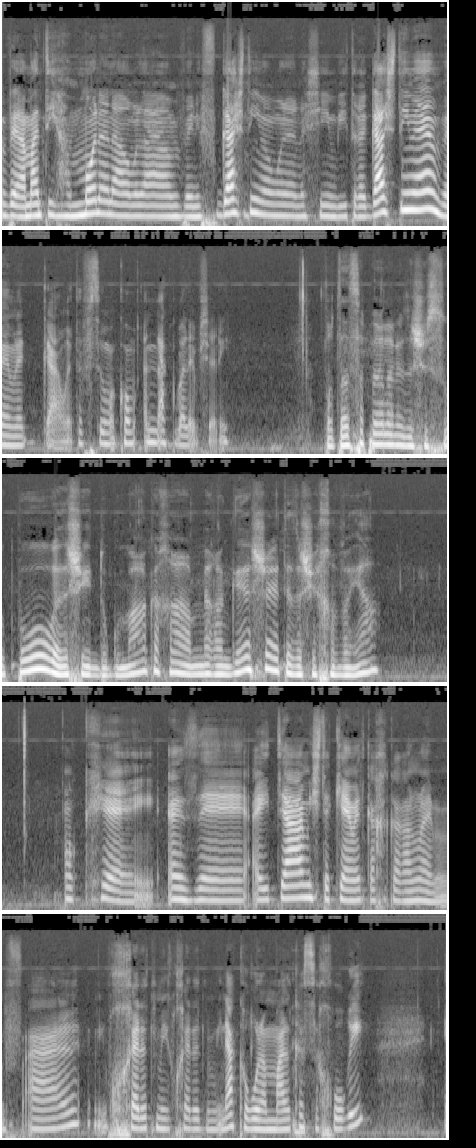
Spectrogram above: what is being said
ולמדתי המון על העולם, ונפגשתי עם המון אנשים, והתרגשתי מהם, והם לגמרי תפסו מקום ענק בלב שלי. את רוצה לספר לנו איזשהו סיפור, איזושהי דוגמה ככה מרגשת, איזושהי חוויה? אוקיי, אז uh, הייתה משתקמת, ככה קראנו להם במפעל, מיוחדת מיוחדת במינה, קראו לה מלכה סחורי. Um,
